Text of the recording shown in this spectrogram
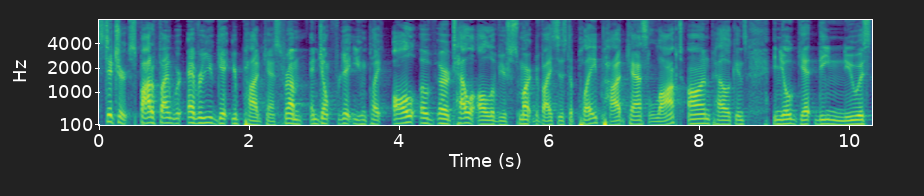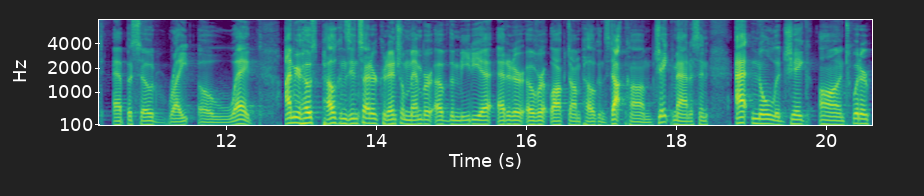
Stitcher, Spotify, wherever you get your podcasts from. And don't forget, you can play all of or tell all of your smart devices to play podcast Locked On Pelicans, and you'll get the newest episode right away. I'm your host, Pelicans Insider, credential member of the media editor over at LockedOnPelicans.com, Jake Madison at NOLA Jake on Twitter.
